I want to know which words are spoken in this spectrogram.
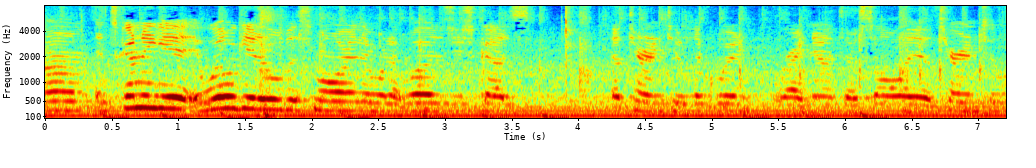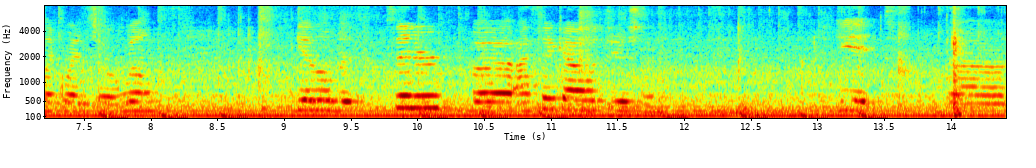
um, it's gonna get, it will get a little bit smaller than what it was just because it'll turn into liquid. Right now it's a solid, it'll turn into liquid, so it will get a little bit thinner, but I think I'll just get the,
